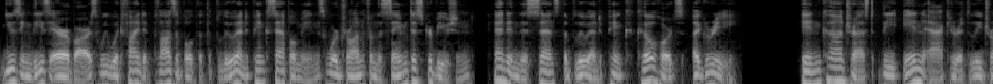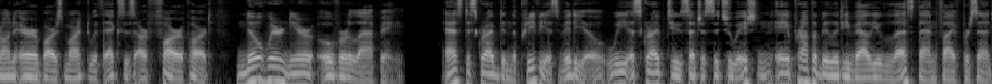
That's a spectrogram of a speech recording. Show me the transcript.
Using these error bars, we would find it plausible that the blue and pink sample means were drawn from the same distribution, and in this sense the blue and pink cohorts agree. In contrast, the inaccurately drawn error bars marked with X's are far apart, nowhere near overlapping. As described in the previous video, we ascribe to such a situation a probability value less than 5%,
